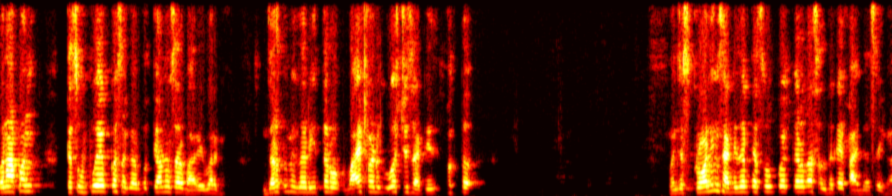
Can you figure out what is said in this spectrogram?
पण आपण त्याचा उपयोग कसा करतो त्यानुसार भारी बरं का. जर तुम्ही जर इतर वायफाय गोष्टीसाठी फक्त म्हणजे स्क्रॉलिंगसाठी जर त्याचा उपयोग करत असेल तर काही फायद्याच आहे का?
